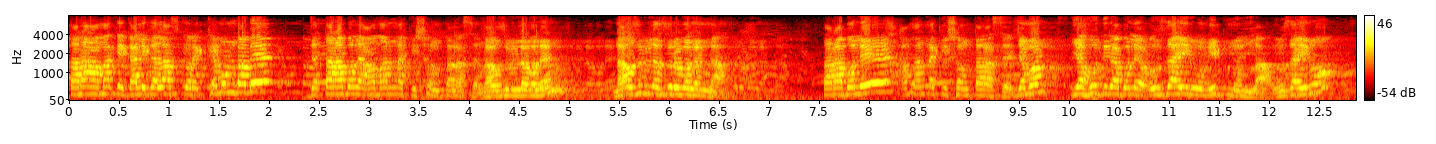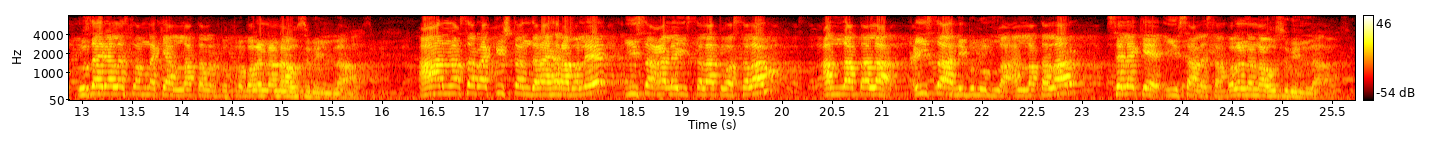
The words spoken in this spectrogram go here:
তারা আমাকে গালিগালাজ করে কেমন ভাবে যে তারা বলে, আমার নাকি সন্তান আছে। নাউজুবিল্লাহ বলেন? নাউজুবিল্লাহ জোরে বলেন না। তারা বলে, আমার নাকি সন্তান আছে। যেমন ইহুদিরা বলে উজাইরুন ইবনুল্লাহ। উজাইরু, উজাইর আলাইহিস সালাম নাকি আল্লাহ তাআলার পুত্র? বলেন না, নাউজুবিল্লাহ। আর নাসারা খ্রিস্টান যারা হেরা বলে, ঈসা আলাইহিস সালাতু ওয়াস সালাম আল্লাহ তাআলা ঈসা ইবনুল্লাহ। আল্লাহ তাআলার ছেলেকে ঈসা আলাইহিস সালাম। বলেন না, নাউজুবিল্লাহ।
